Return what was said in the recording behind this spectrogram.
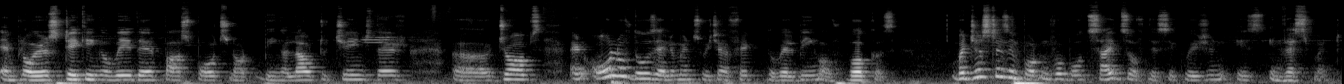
employers taking away their passports, not being allowed to change their uh, jobs, and all of those elements which affect the well-being of workers. But just as important for both sides of this equation is investment.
